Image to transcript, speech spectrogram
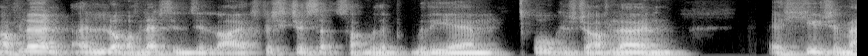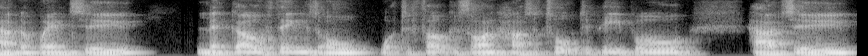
I've learned a lot of lessons in life, especially just something with the, with the um, orchestra. I've learned a huge amount of when to let go of things or what to focus on, how to talk to people, how to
